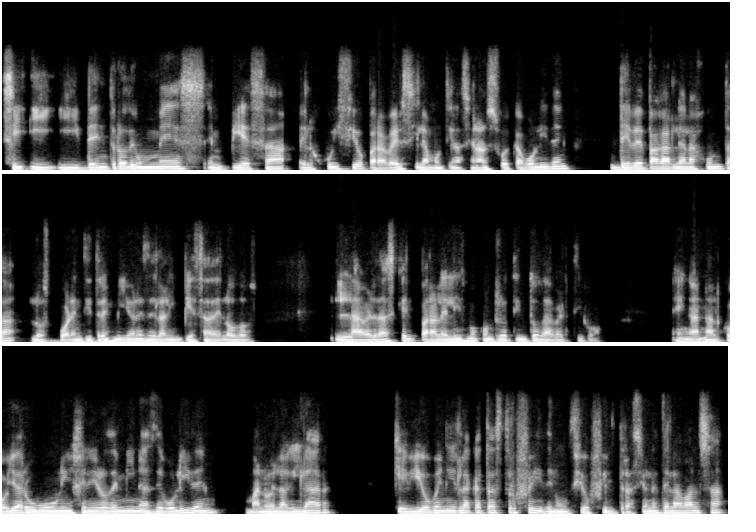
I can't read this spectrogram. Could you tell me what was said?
Sí, y, y, dentro de un mes empieza el juicio para ver si la multinacional sueca Boliden debe pagarle a la Junta los 43 millones de la limpieza de lodos. La verdad es que el paralelismo con Río Tinto da vértigo. En Analcollar hubo un ingeniero de minas de Boliden, Manuel Aguilar, que vio venir la catástrofe y denunció filtraciones de la balsa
